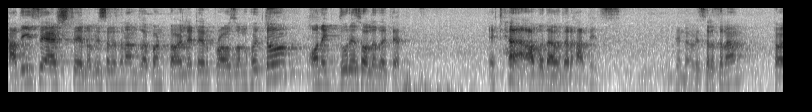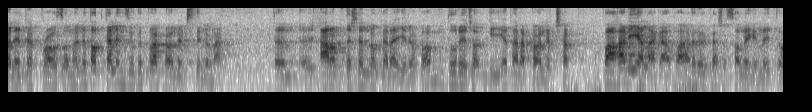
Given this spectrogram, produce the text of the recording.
হাদিসে আসছে, নবী সালাম যখন টয়লেটের প্রয়োজন হইতো, অনেক দূরে চলে যেতেন। এটা আবু হাদিস। নবী টয়লেটের প্রয়োজন হলে তৎকালীন যুগে তো আর টয়লেট ছিল না। আরব দেশের লোকেরা এরকম দূরে গিয়ে তারা টয়লেট ছাড়তেন পাহাড়ি এলাকা, পাহাড়ের ওই পাশে চলে গেলেই তো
